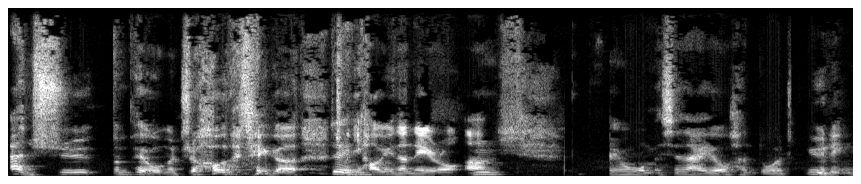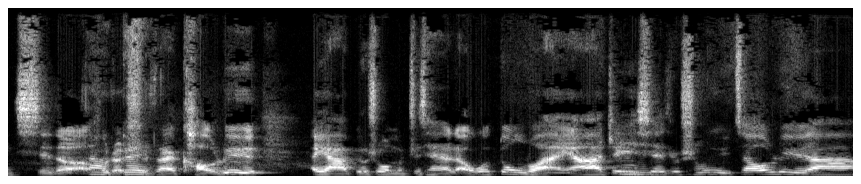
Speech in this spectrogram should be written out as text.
按需分配我们之后的这个祝你好运的内容啊。因为我们现在也有很多育龄期的，或者是在考虑，哎呀，比如说我们之前也聊过冻卵呀，这一些就生育焦虑啊，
